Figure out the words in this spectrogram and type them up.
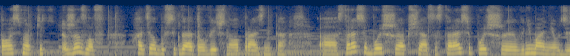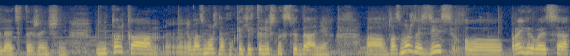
по восьмерке жезлов хотел бы всегда этого вечного праздника. А, старайся больше общаться, старайся больше внимания уделять этой женщине. И не только, возможно, в каких-то личных свиданиях. Возможно, здесь э, проигрывается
